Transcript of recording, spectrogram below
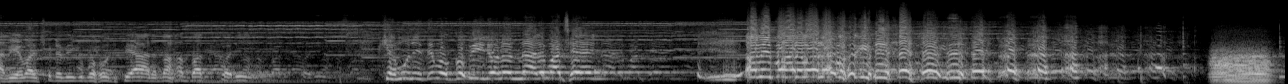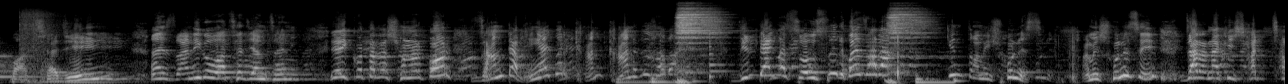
আমি আমার ছোট বিবিকে বহুত প্যার, মহাব্বত করি। কেমনে দেব গভীর অনন্যার মাঝে? আমি পারব না আমি জানি গো বাদশাজি আমি জানি। এই কথাটা শোনার পর জানটা ভেঙে একবার খান খান হয়ে যাবা। দিলটা একবার চৌসির হয়ে যাবা। কিন্তু আমি শুনেছি আমি শুনেছি যারা নাকি সাচ্ছা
